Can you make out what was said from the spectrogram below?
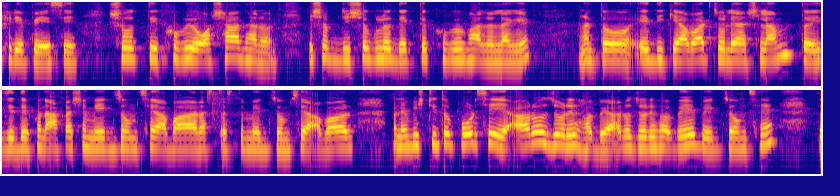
ফিরে পেয়েছে, সত্যি খুবই অসাধারণ, এসব দৃশ্যগুলো দেখতে খুবই ভালো লাগে। তো এদিকে আবার চলে আসলাম। তো এই যে দেখুন, আকাশে মেঘ জমছে আবার, আস্তে আস্তে মেঘ জমছে আবার। মানে বৃষ্টি তো পড়ছে আরও জোরে হবে আরও জোরে হবে, মেঘ জমছে। তো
